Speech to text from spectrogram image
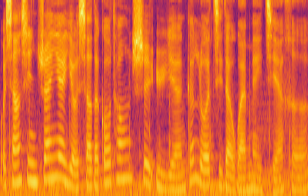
我相信专业有效的沟通是语言跟逻辑的完美结合。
